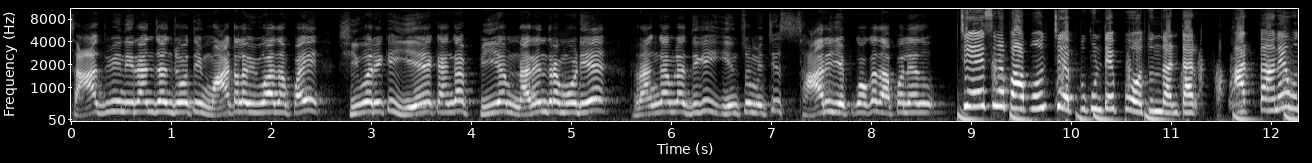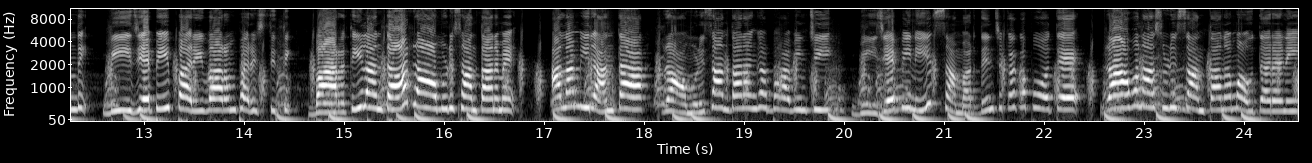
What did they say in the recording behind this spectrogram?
సాధ్వి నిరంజన్ జ్యోతి మాటల వివాదంపై చివరికి ఏకంగా పీఎం నరేంద్ర మోడీయే రంగంలో దిగి ఇంచుమించి సారీ చెప్పుకోక తప్పలేదు. చేసిన పాపం చెప్పుకుంటే పోతుందంటారు. అట్టానే ఉంది బీజేపీ పరివారం పరిస్థితి. భారతీయులంతా రాముడి సంతానమే. అలా మీరంతా రాముడి సంతానంగా భావించి బీజేపీని సమర్థించకపోతే రావణాసుడి సంతానం అవుతారని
